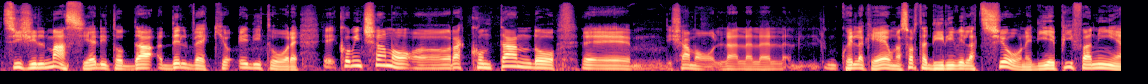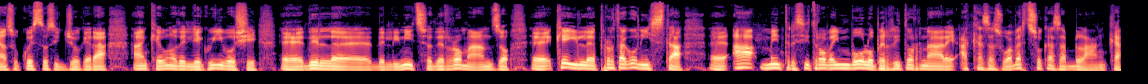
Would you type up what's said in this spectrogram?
Sigil Massi, edito da Del Vecchio Editore. E cominciamo uh, raccontando eh, diciamo, la, la, la, quella che è una sorta di rivelazione, di epifania, su questo si giocherà anche uno degli equivoci eh, del, dell'inizio del romanzo, eh, che il protagonista eh, ha mentre si trova in volo per ritornare a casa sua, verso Casablanca.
